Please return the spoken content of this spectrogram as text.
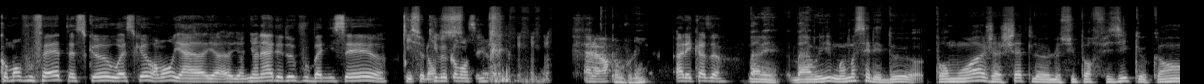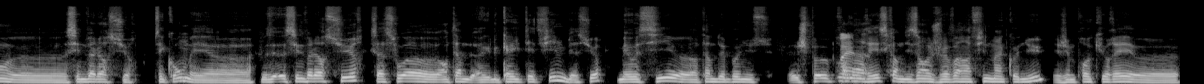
Comment vous faites? Est-ce que ou est-ce que vraiment il y, a- il y, a- il y en a un des deux que vous bannissez euh, Qui se lance Qui veut commencer? Alors. Allez, Kaza. Allez, bah oui, moi, moi c'est les deux. Pour moi, j'achète le, le support physique quand euh, c'est une valeur sûre. C'est con, mais euh, c'est une valeur sûre, que ça soit euh, en termes de, qualité de film, bien sûr, mais aussi en termes de bonus. Je peux prendre Ouais. un risque en me disant je vais voir un film inconnu et je vais me procurer le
